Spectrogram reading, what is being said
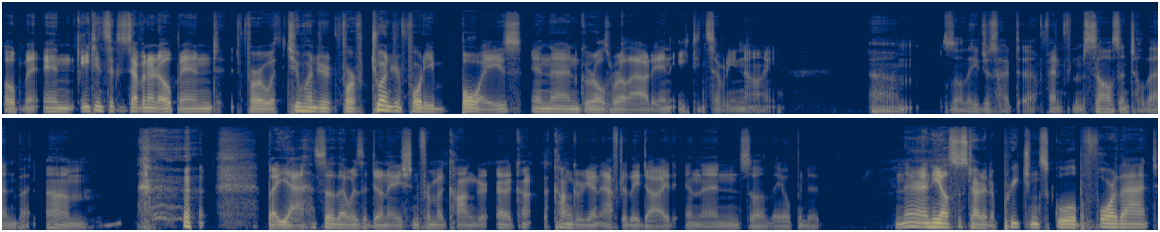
open in 1867 it opened for with 200 for 240 boys and then girls were allowed in 1879 um so they just had to fend for themselves until then but um but yeah so that was a donation from a, congr- a, con- a congregant after they died and then so they opened it in there and he also started a preaching school before that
